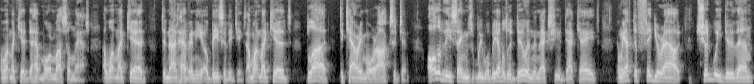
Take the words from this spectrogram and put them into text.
I want my kid to have more muscle mass. I want my kid to not have any obesity genes. I want my kid's blood to carry more oxygen. All of these things we will be able to do in the next few decades. And we have to figure out should we do them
